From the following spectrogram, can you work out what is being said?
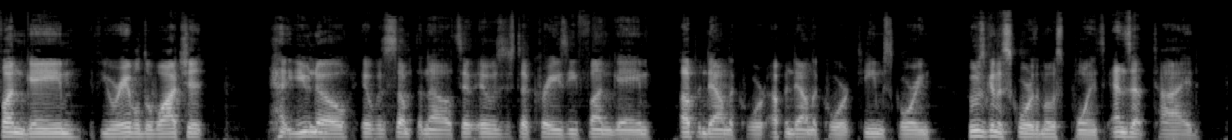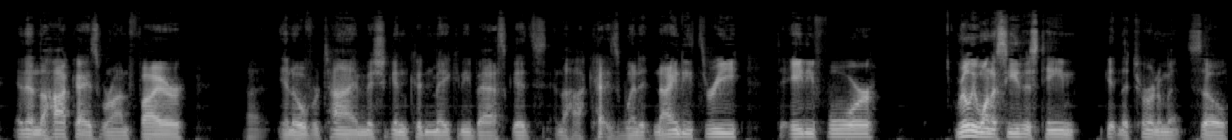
fun game. If you were able to watch it, you know it was something else. It, it was just a crazy, fun game. Up and down the court, up and down the court, team scoring. Who's going to score the most points? Ends up tied. And then the Hawkeyes were on fire uh, in overtime. Michigan couldn't make any baskets, and the Hawkeyes win it 93 to 84. Really want to see this team get in the tournament. So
